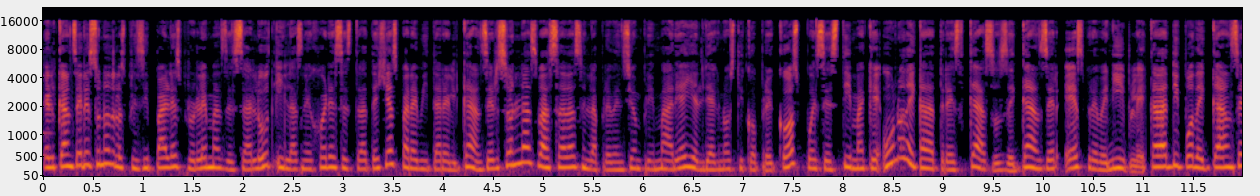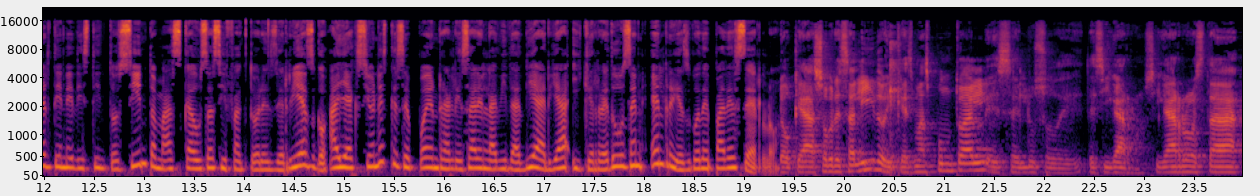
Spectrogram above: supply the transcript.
El cáncer es uno de los principales problemas de salud y las mejores estrategias para evitar el cáncer son las basadas en la prevención primaria y el diagnóstico precoz, pues se estima que uno de cada tres casos de cáncer es prevenible. Cada tipo de cáncer tiene distintos síntomas, causas y factores de riesgo. Hay acciones que se pueden realizar en la vida diaria y que reducen el riesgo de padecerlo. Lo que ha sobresalido y que es más puntual es el uso de, de cigarro. Cigarro está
